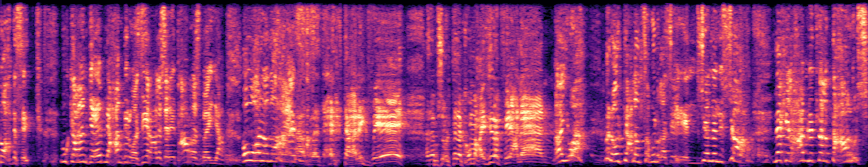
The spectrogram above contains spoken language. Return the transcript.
اتلبسني واحدة ست. وكمان جايب لي حمدي الوزير علشان يتحرش بيا. هو أنا ناقص. أنا ضحكت عليك في إيه؟ أنا مش قلت لك هم عايزينك في إعلان. أيوه ما أنا قلت إعلان صابون غسيل جل للشهر. لكن حملة لا للتحرش.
